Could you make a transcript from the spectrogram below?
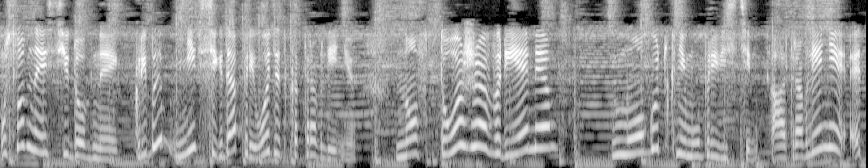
Условные съедобные грибы не всегда приводят к отравлению, но в то же время могут к нему привести. А отравление – это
